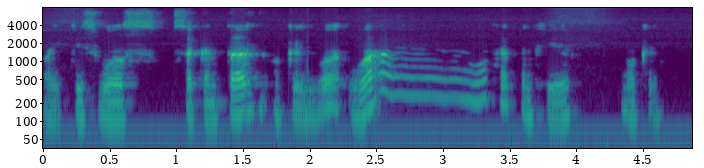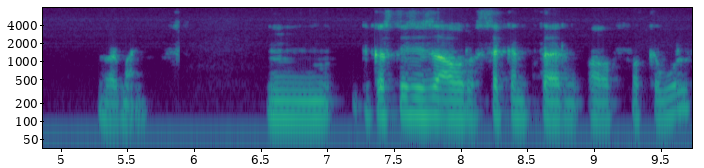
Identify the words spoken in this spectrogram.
Wait, this was second turn. Okay, what what what happened here? Okay, never mind. Mm, because this is our second turn of Focke-Wulf.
